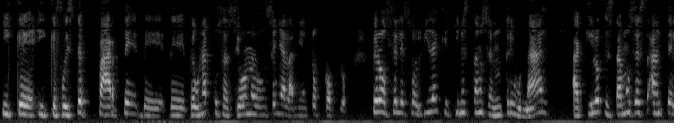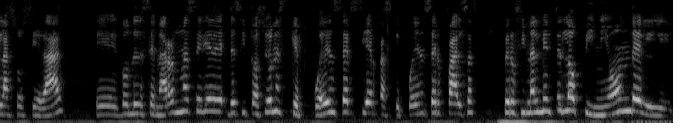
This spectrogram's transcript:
y que, y que fuiste parte de, de, una acusación o de un señalamiento propio. Pero se les olvida que aquí no estamos en un tribunal, aquí lo que estamos es ante la sociedad, eh, donde se narran una serie de, situaciones que pueden ser ciertas, que pueden ser falsas, pero finalmente es la opinión del,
